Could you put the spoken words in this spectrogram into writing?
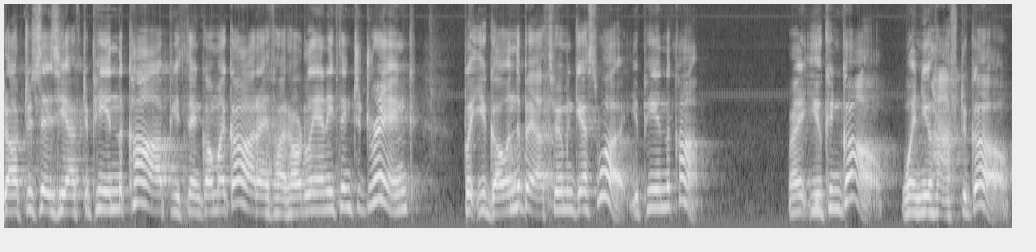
Doctor says you have to pee in the cup. You think, oh my God, I've had hardly anything to drink. But you go in the bathroom and guess what? You pee in the cup, right? You can go when you have to go,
